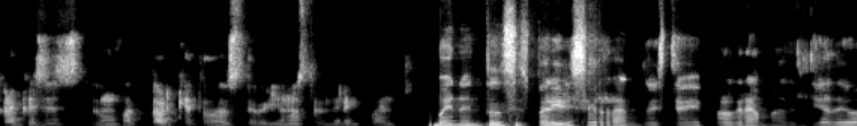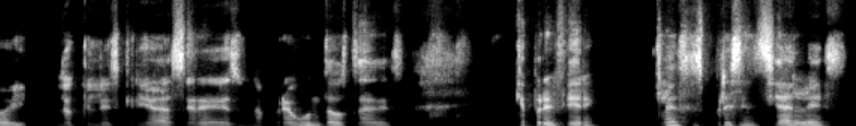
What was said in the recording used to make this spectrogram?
creo que ese es un factor que todos deberíamos tener en cuenta. Bueno, entonces para ir cerrando este programa del día de hoy, lo que les quería hacer es una pregunta a ustedes. ¿Qué prefieren? ¿Clases presenciales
